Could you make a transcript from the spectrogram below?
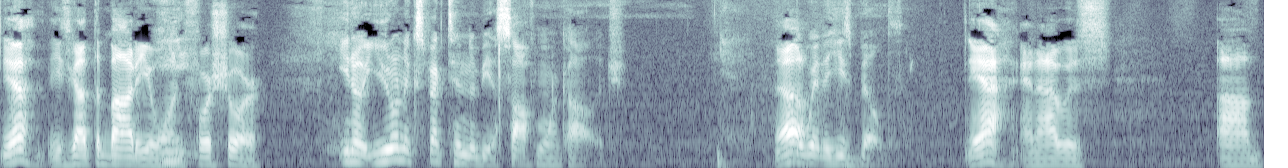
yeah, he's got the body of one He- for sure. You know, you don't expect him to be a sophomore in college, No. the way that he's built. Yeah, and I was, um,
